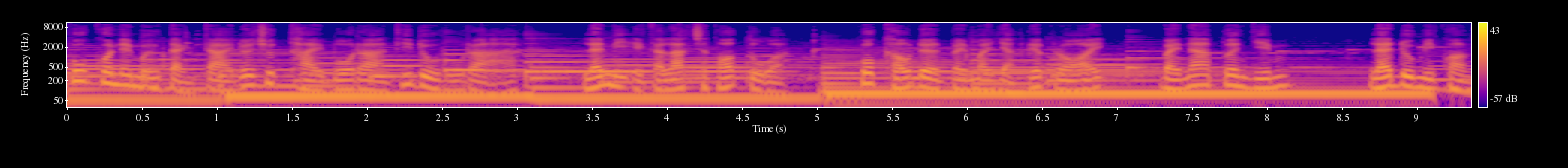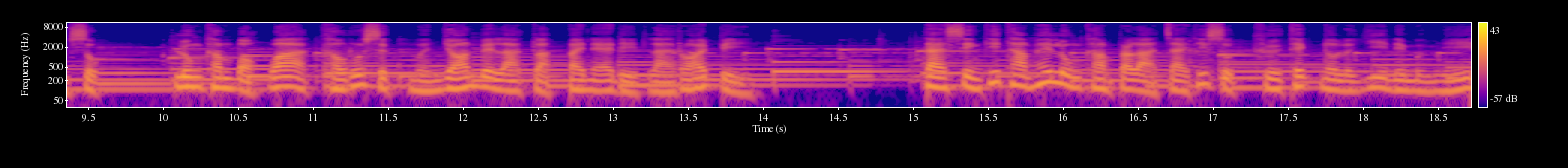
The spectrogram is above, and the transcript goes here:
ผู้คนในเมืองแต่งกายด้วยชุดไทยโบราณที่ดูหรูหรา และมีเอกลักษณ์เฉพาะตัว พวกเขาเดินไปมาอย่างเรียบร้อย ใบหน้าเปื้อนยิ้ม และดูมีความสุข ลุงคำบอกว่าเขารู้สึกเหมือนย้อนเวลากลับไปในอดีตหลายร้อยปี แต่สิ่งที่ทำให้ลุงคำประหลาดใจที่สุดคือเทคโนโลยีในเมืองนี้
